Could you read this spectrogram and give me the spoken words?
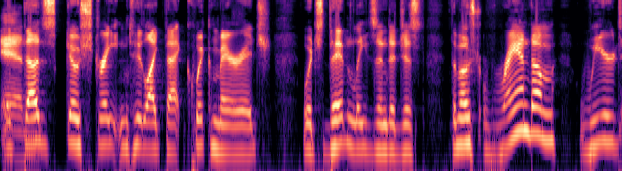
it does go straight into like that quick marriage, which then leads into just the most random, weird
